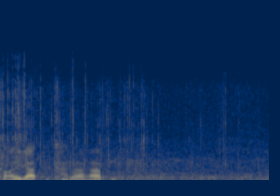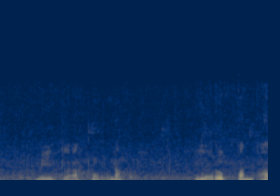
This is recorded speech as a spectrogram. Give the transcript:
ขออนุญาตครับ มีลาหูเนาะมีรูปปั้นพระ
